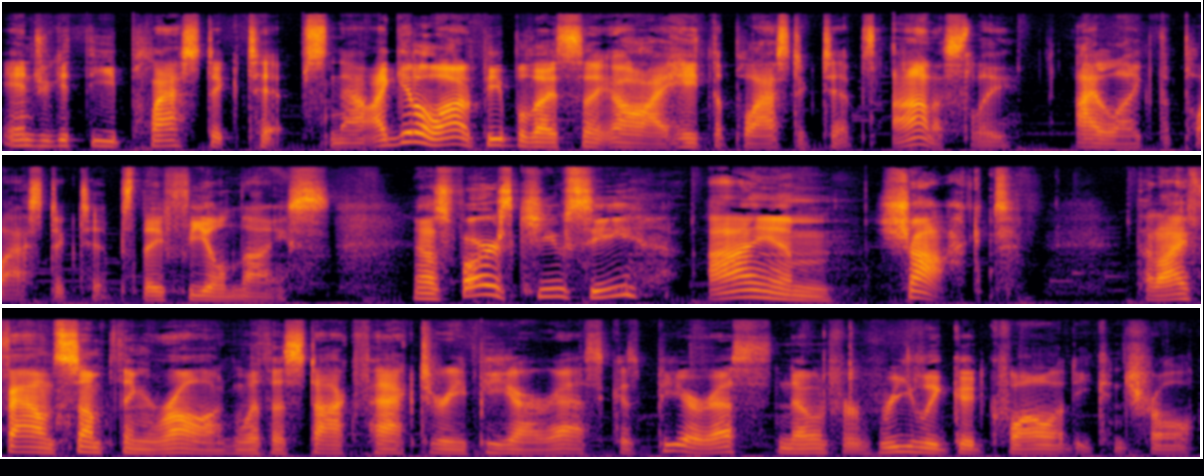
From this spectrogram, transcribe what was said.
And you get the plastic tips. Now, I get a lot of people that say, oh, I hate the plastic tips. Honestly, I like the plastic tips. They feel nice. Now, as far as QC, I am shocked that I found something wrong with a stock factory PRS because PRS is known for really good quality control.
